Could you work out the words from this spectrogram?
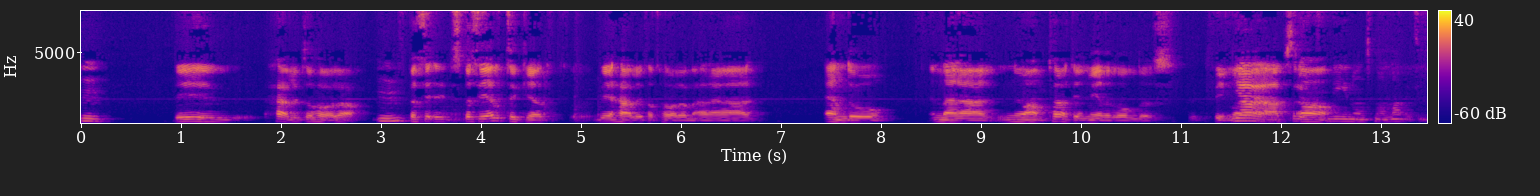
Mm. Det är härligt att höra. Mm. Specie- speciellt tycker jag att det är härligt att höra när det är ändå, när det är, nu antar jag att det är en medelålders kvinna. Ja, ja absolut. Ja, Det är ju någons mamma liksom.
